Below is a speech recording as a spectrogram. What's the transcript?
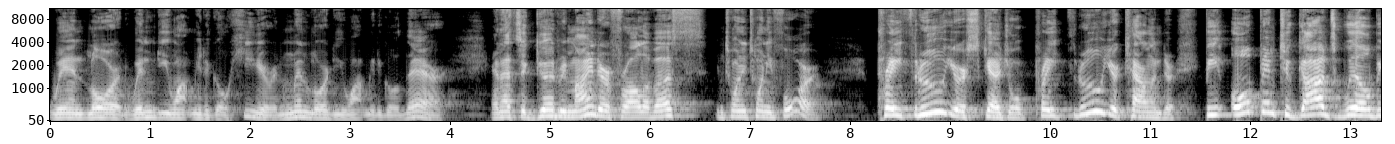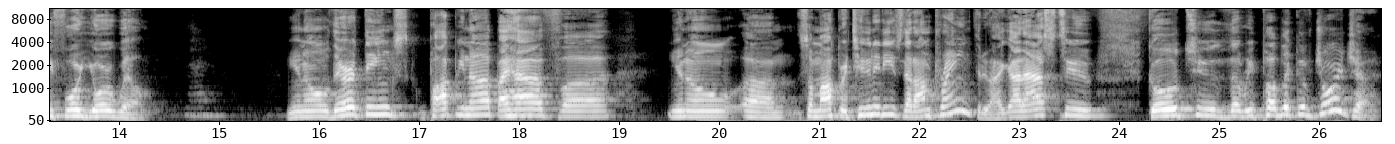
when, Lord, when do you want me to go here? And when, Lord, do you want me to go there? And that's a good reminder for all of us in 2024. Pray through your schedule. Pray through your calendar. Be open to God's will before your will. You know, there are things popping up. I have, uh, you know, um, some opportunities that I'm praying through. I got asked to go to the Republic of Georgia,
